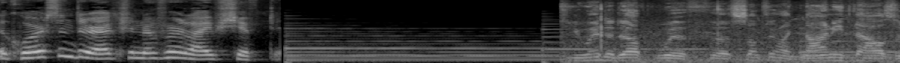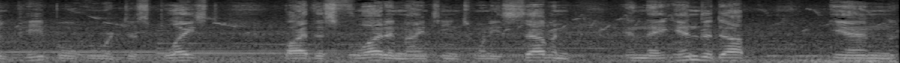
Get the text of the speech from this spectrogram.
the course and direction of her life shifted. You ended up with uh, something like 90,000 people who were displaced by this flood in 1927, and they ended up in,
